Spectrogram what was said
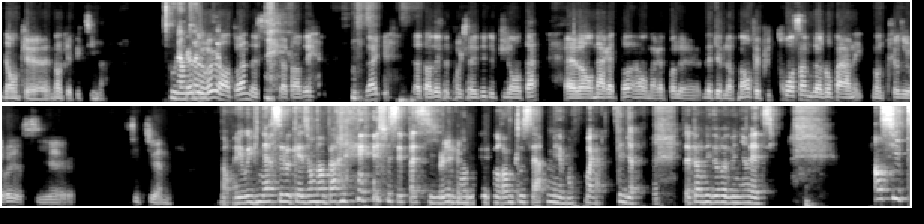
Donc, euh, donc effectivement. Très heureux, Antoine, si tu attendais. exact. Tu attendais cette fonctionnalité depuis longtemps. Euh, on n'arrête pas, hein, on n'arrête pas le, développement. On fait plus de 300 mises à jour par année. Donc, très heureux si, euh, si tu aimes. Bon, les webinaires, c'est l'occasion d'en parler. je sais pas si oui. on est au courant de tout ça, mais bon, voilà, c'est bien. Ça permet de revenir là-dessus. Ensuite,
